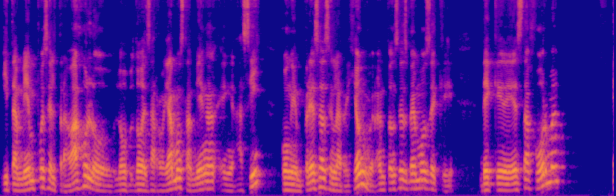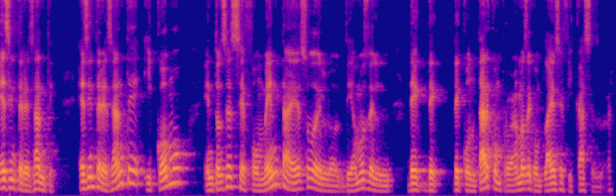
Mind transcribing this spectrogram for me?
y también pues el trabajo lo, lo, desarrollamos también en, así con empresas en la región, ¿verdad? Entonces vemos de que, de que de esta forma es interesante, es interesante y cómo entonces se fomenta eso de lo, digamos, del, de, de, de contar con programas de compliance eficaces, ¿verdad?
